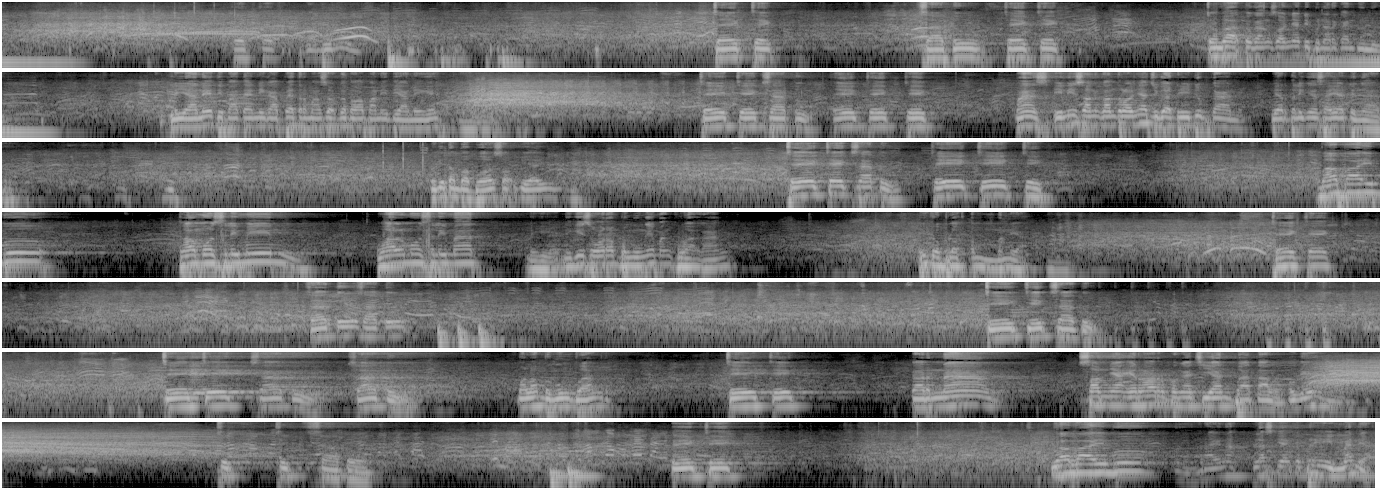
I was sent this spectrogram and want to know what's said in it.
Cek, cek. Cek, cek. Satu, cek, cek. Coba tukang soundnya dibenarkan dulu. Liane dipateni kabeh termasuk ketua panitiane nggih. Cek, cek satu, cek, cek, cek. Mas, ini sound controlnya juga dihidupkan biar telinga saya dengar. Ini tambah bosok kiai. Cek cek satu, cek cek cek. Bapak Ibu kaum muslimin wal muslimat niki niki suara bengungnya mang gua Kang. Ini goblok temen ya. Cek cek. Satu satu. Cek cek satu. Cek cek satu satu. Malah bengung banget. Cek cek. Karena soundnya error pengajian batal, oke? Cek cek satu. Cek cek. Bapak Ibu, Raina belas kiai kepriman ya.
